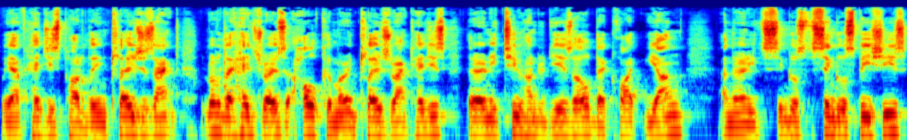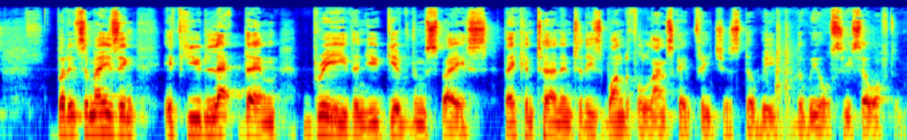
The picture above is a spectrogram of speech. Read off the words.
We have hedges part of the Enclosures Act. A lot of the hedgerows at Holkham are Enclosure Act hedges. They're only 200 years old. They're quite young and they're only single, single species. But it's amazing if you let them breathe and you give them space, they can turn into these wonderful landscape features that we that we all see so often.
